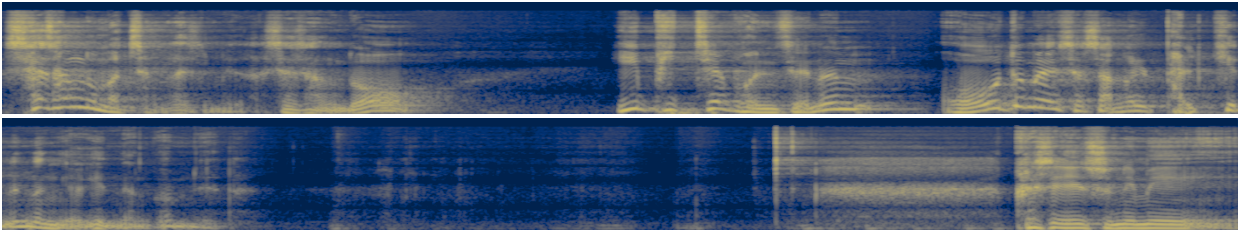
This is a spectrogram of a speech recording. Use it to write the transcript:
세상도 마찬가지입니다. 세상도 이 빛의 권세는 어둠의 세상을 밝히는 능력이 있는 겁니다. 그래서 예수님이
